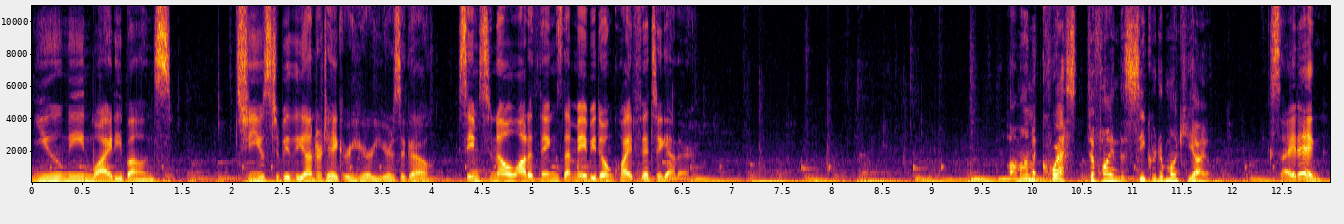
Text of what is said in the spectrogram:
You mean Whitey Bones. She used to be the Undertaker here years ago. Seems to know a lot of things that maybe don't quite fit together. I'm on a quest to find the secret of Monkey Island. Exciting.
